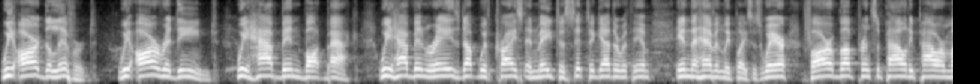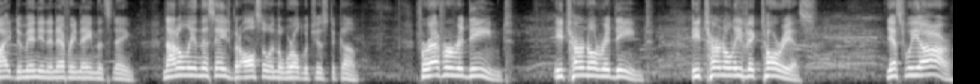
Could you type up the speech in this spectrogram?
We are delivered, we are redeemed, we have been bought back. We have been raised up with Christ and made to sit together with Him in the heavenly places, where far above principality, power, might, dominion, and every name that's named. Not only in this age, but also in the world which is to come forever redeemed, eternal redeemed, eternally victorious. Yes, we are.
